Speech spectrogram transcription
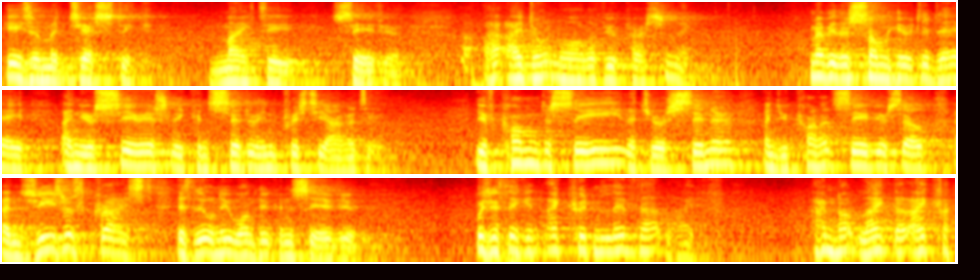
He is a majestic, mighty Saviour. I, I don't know all of you personally. Maybe there's some here today and you're seriously considering Christianity. You've come to see that you're a sinner and you cannot save yourself, and Jesus Christ is the only one who can save you. But you're thinking, I couldn't live that life. I'm not like that. I can't,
